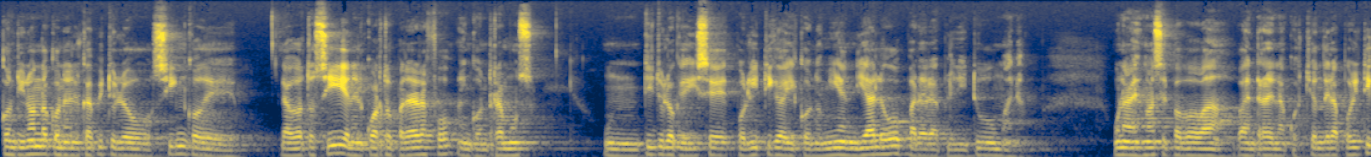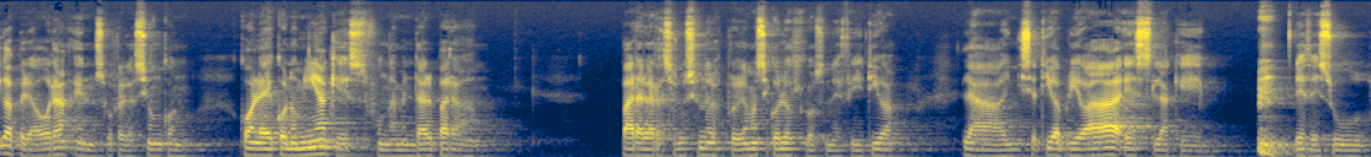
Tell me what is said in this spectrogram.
Continuando con el capítulo 5 de Laudato Si, en el cuarto parágrafo encontramos un título que dice Política y Economía en Diálogo para la Plenitud Humana. Una vez más el Papa va, a entrar en la cuestión de la política, pero ahora en su relación con, con la economía, que es fundamental para, para la resolución de los problemas psicológicos. En definitiva, la iniciativa privada es la que desde su,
